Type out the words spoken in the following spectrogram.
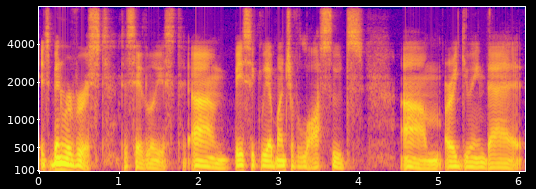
it's been reversed to say the least. Um, basically, a bunch of lawsuits um, arguing that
